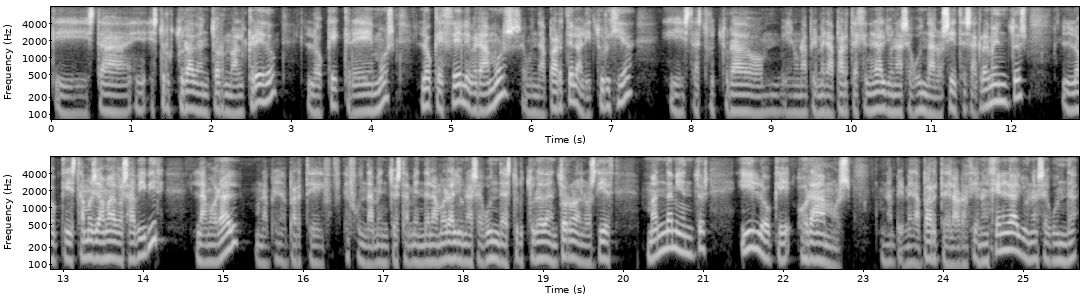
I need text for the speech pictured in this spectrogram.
que está eh, estructurado en torno al credo, lo que creemos, lo que celebramos, segunda parte, la liturgia, y está estructurado en una primera parte general y una segunda, los siete sacramentos, lo que estamos llamados a vivir, la moral, una primera parte de fundamentos también de la moral y una segunda estructurada en torno a los diez mandamientos y lo que oramos, una primera parte de la oración en general y una segunda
